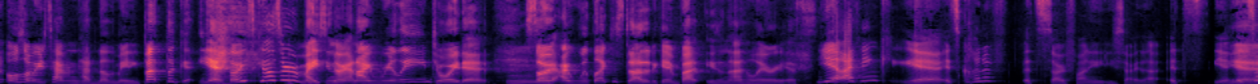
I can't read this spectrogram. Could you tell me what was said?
it also we just haven't had another meeting. But the yeah, those girls are amazing though, and I really enjoyed it. Mm. So I would like to start it again. But isn't that hilarious? Yeah, I think yeah, it's kind of it's so funny that you say that. It's yeah, Yeah. it's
